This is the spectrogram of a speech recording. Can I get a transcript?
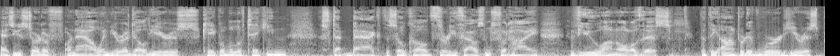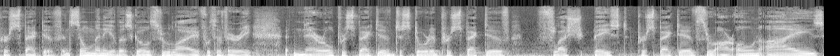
as you sort of are now in your adult years capable of taking a step back, the so called 30,000 foot high view on all of this, that the operative word here is perspective. And so many of us go through life with a very narrow perspective, distorted perspective, flesh based perspective, through our own eyes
